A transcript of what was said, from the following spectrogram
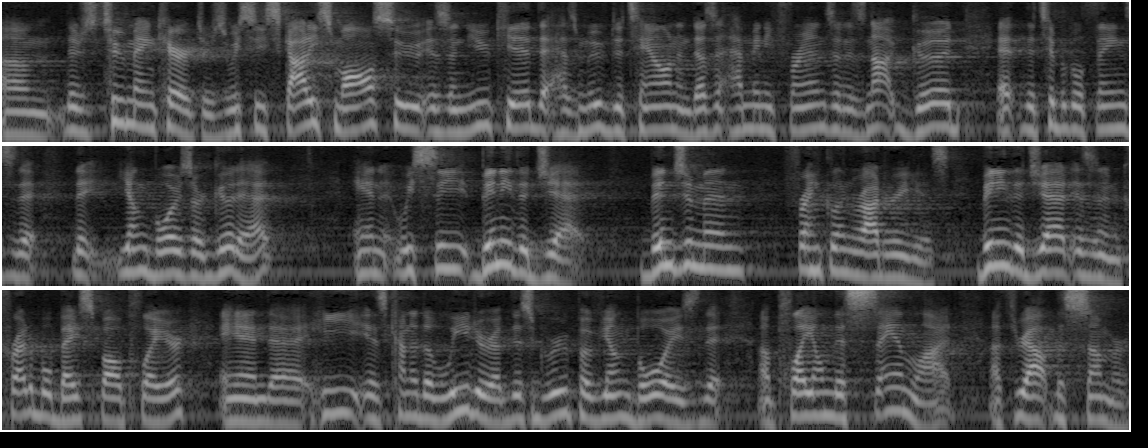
um, there's two main characters. We see Scotty Smalls, who is a new kid that has moved to town and doesn't have many friends and is not good at the typical things that, that young boys are good at. And we see Benny the Jet, Benjamin Franklin Rodriguez. Benny the Jet is an incredible baseball player, and uh, he is kind of the leader of this group of young boys that uh, play on this sandlot uh, throughout the summer.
